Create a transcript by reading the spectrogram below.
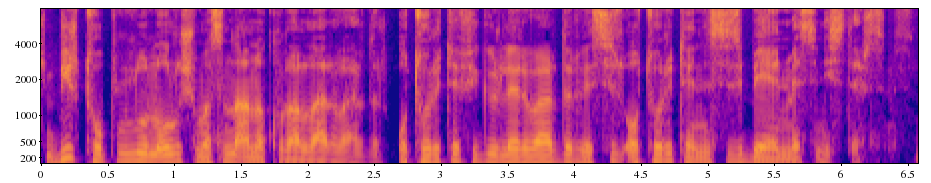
Şimdi bir topluluğun oluşmasında ana kurallar vardır. Otorite figürleri vardır ve siz otoritenin sizi beğenmesini istersiniz. Hı.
